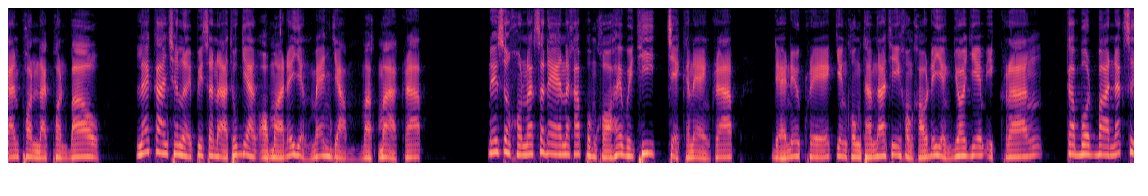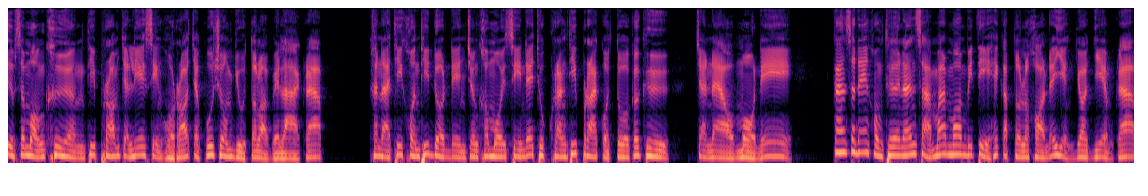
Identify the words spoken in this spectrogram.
การผ่อนหนักผ่อนเบา และการเฉลยปริศนาทุกอย่างออกมาได้อย่างแม่นยำมากๆครับ ในส่วนของนักแสดงนะครับ ผมขอให้ไว้ที่ 7 คะแนนครับแดเนียล เครกยังคงทำหน้าที่ของเขาได้อย่างยอดเยี่ยมอีกครั้ง กับบทบาทนักสืบสมองเขื่องที่พร้อมจะเรียกเสียงหัวเราะจากผู้ชมอยู่ตลอดเวลาครับ ขณะที่คนที่โดดเด่นจนขโมยซีนได้ทุกครั้งที่ปรากฏตัวก็คือจาเนลล์ โมเน่การแสดงของเธอนั้นสามารถมอบมิติให้กับตัวละครได้อย่างยอดเยี่ยมครับ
